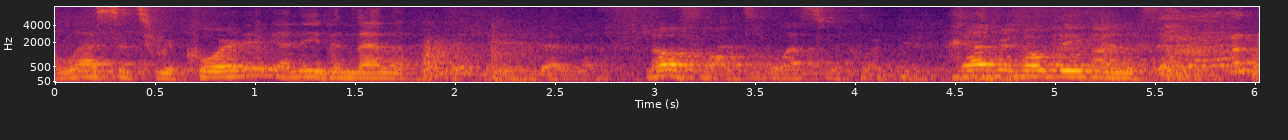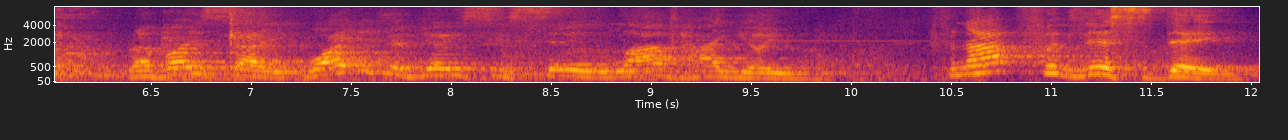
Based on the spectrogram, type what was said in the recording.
unless it's recording, and even then, no phones unless recording. Never, no being on your phone. Rabbi say, why did Rabbi Yossi say Lav HaYoyim? If not for this day,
